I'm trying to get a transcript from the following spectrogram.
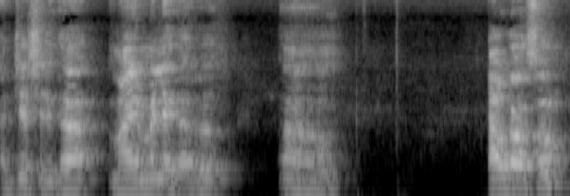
అధ్యక్షుడిగా మా ఎమ్మెల్యే గారు అవకాశం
